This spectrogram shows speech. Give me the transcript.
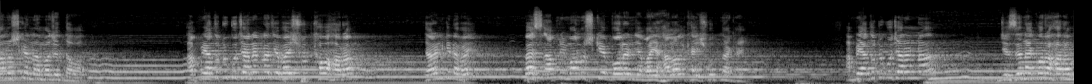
মানুষকে নামাজের দাওয়াত। আপনি এতটুকু জানেন না যে ভাই সুদ খাওয়া হারাম? জানেন কি না ভাই? ব্যাস, আপনি মানুষকে বলেন যে ভাই হালাল খাই, সুদ না খাই। আপনি এতটুকু জানেন না যে জেনা করা হারাম?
